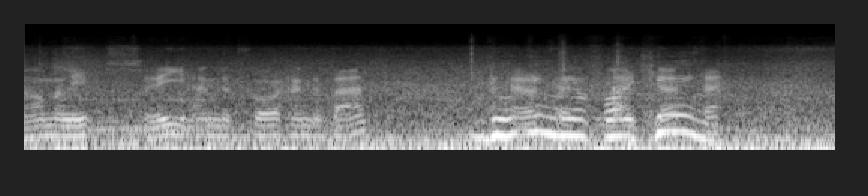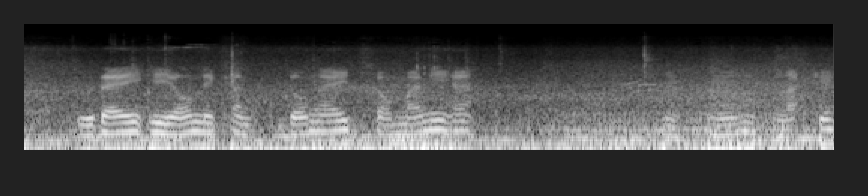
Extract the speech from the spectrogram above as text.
normally 300 400 baht. Do you mean for king? That, Today he only can donate some money, huh? Mhm, lucky.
